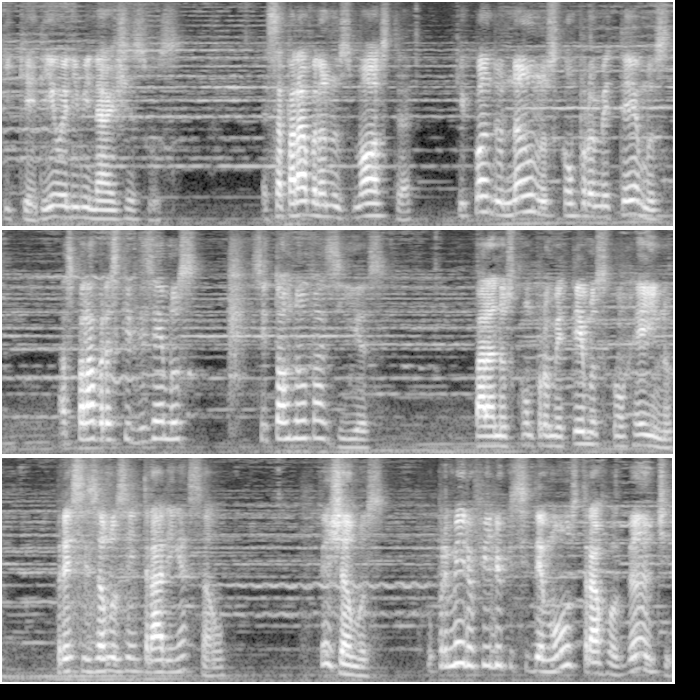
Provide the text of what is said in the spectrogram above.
que queriam eliminar Jesus. Essa parábola nos mostra que quando não nos comprometemos, as palavras que dizemos se tornam vazias. Para nos comprometermos com o reino, precisamos entrar em ação. Vejamos, o primeiro filho que se demonstra arrogante,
